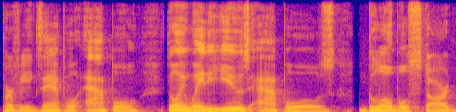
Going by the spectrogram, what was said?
perfect example, Apple. The only way to use Apple's Globalstar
